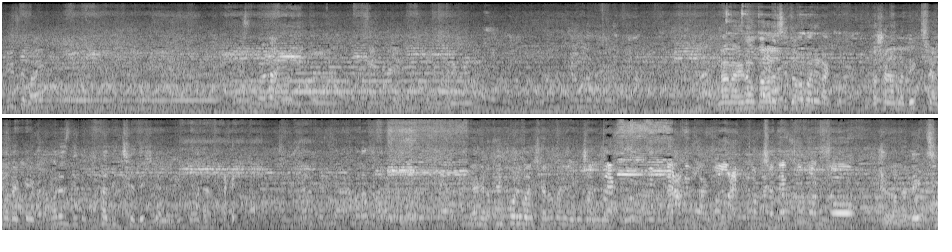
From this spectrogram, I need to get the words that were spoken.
প্লিজ ভাই। না না এটাও কভারেজ দিতে হবে। রাখব দর্শক আমরা দেখছি আমাদেরকে। কভারেজ দিতে বাধা দিচ্ছে দেশ কেন রিপোর্টার দেখেন কি পরিমাণ সেনাবাহিনী আমরা দেখছি।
